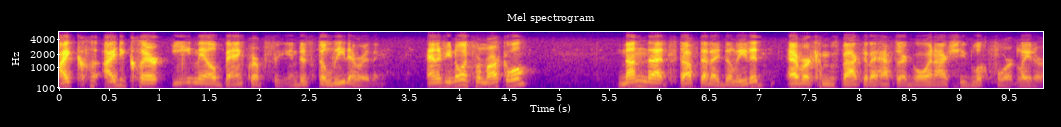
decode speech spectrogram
I cl- I declare email bankruptcy and just delete everything. And if you know what's remarkable, none of that stuff that I deleted ever comes back that I have to go and actually look for it later.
